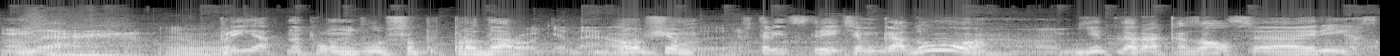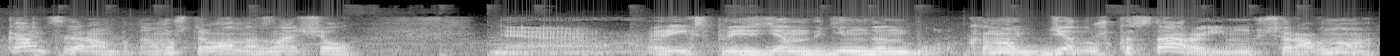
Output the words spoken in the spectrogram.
Да. Вот. Приятно помнить лучше про дороги, да. Ну, в общем, в 1933 году Гитлер оказался рейхсканцлером, потому что его назначил э, рейхспрезидент Гинденбург. Ну, дедушка старый, ему все равно.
